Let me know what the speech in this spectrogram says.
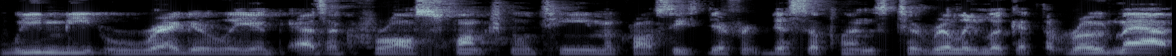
we meet regularly as a cross functional team across these different disciplines to really look at the roadmap,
